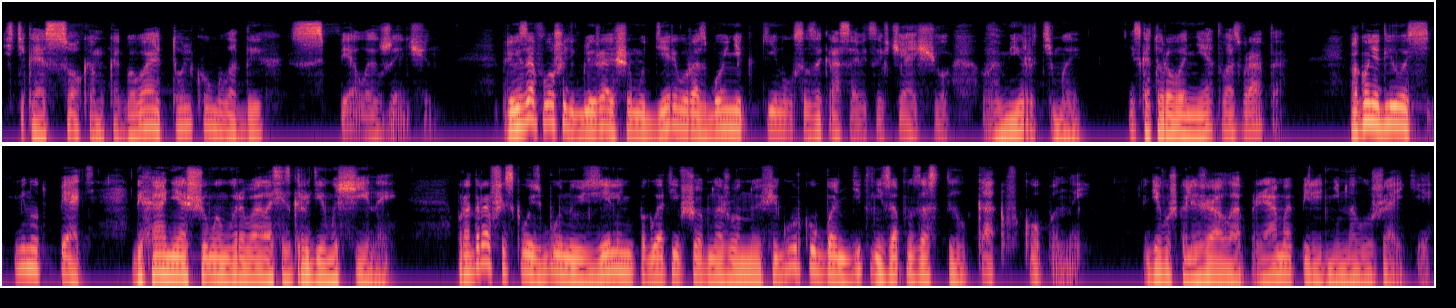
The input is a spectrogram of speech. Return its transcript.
истекая соком, как бывает только у молодых, спелых женщин. Привязав лошадь к ближайшему дереву, разбойник кинулся за красавицей в чащу, в мир тьмы, из которого нет возврата. Погоня длилась минут пять, дыхание шумом вырывалось из груди мужчины. Продравшись сквозь буйную зелень, поглотившую обнаженную фигурку, бандит внезапно застыл, как вкопанный. Девушка лежала прямо перед ним на лужайке.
